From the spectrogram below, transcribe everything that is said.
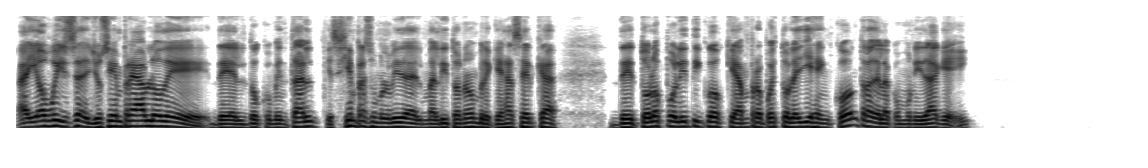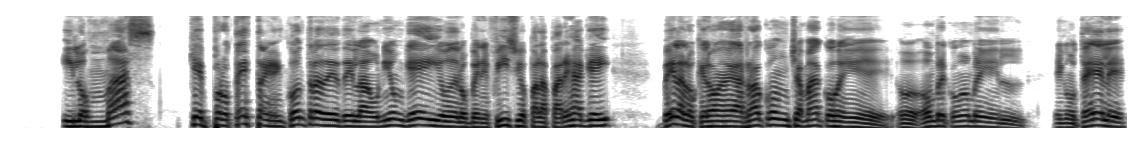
I always, eh, yo siempre hablo de, del documental, que siempre se me olvida el maldito nombre, que es acerca de todos los políticos que han propuesto leyes en contra de la comunidad gay. Y los más que protestan en contra de, de la unión gay o de los beneficios para las parejas gay, vela lo que los han agarrado con chamacos, en, o hombre con hombre en, el- en hoteles,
